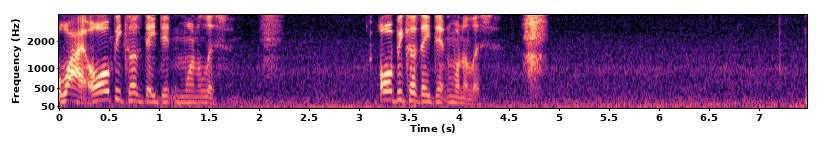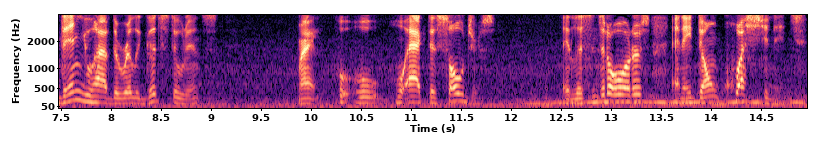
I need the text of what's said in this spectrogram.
Why? All because they didn't want to listen. All because they didn't want to listen. Then you have the really good students, right? Who who who act as soldiers. They listen to the orders and they don't question it.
